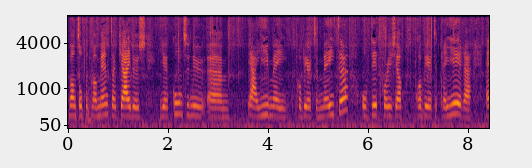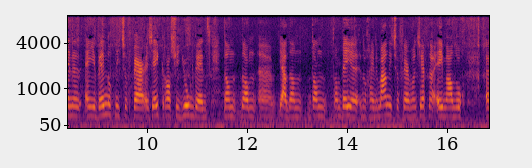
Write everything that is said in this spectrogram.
Want op het moment dat jij dus je continu um, ja, hiermee probeert te meten of dit voor jezelf probeert te creëren. En, uh, en je bent nog niet zo ver. En zeker als je jong bent dan, dan, uh, ja, dan, dan, dan ben je nog helemaal niet zo ver. Want je hebt nou eenmaal nog uh,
